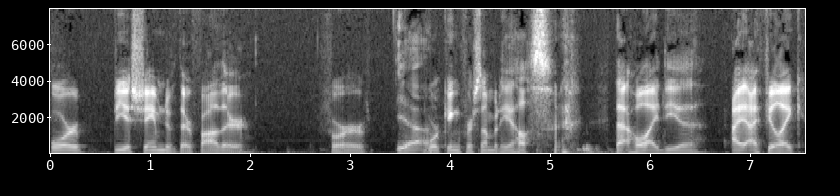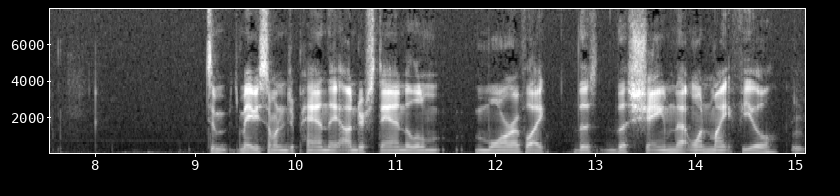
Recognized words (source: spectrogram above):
or be ashamed of their father for yeah, working for somebody else. that whole idea, I, I feel like to maybe someone in Japan, they understand a little more of like the the shame that one might feel Mm.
